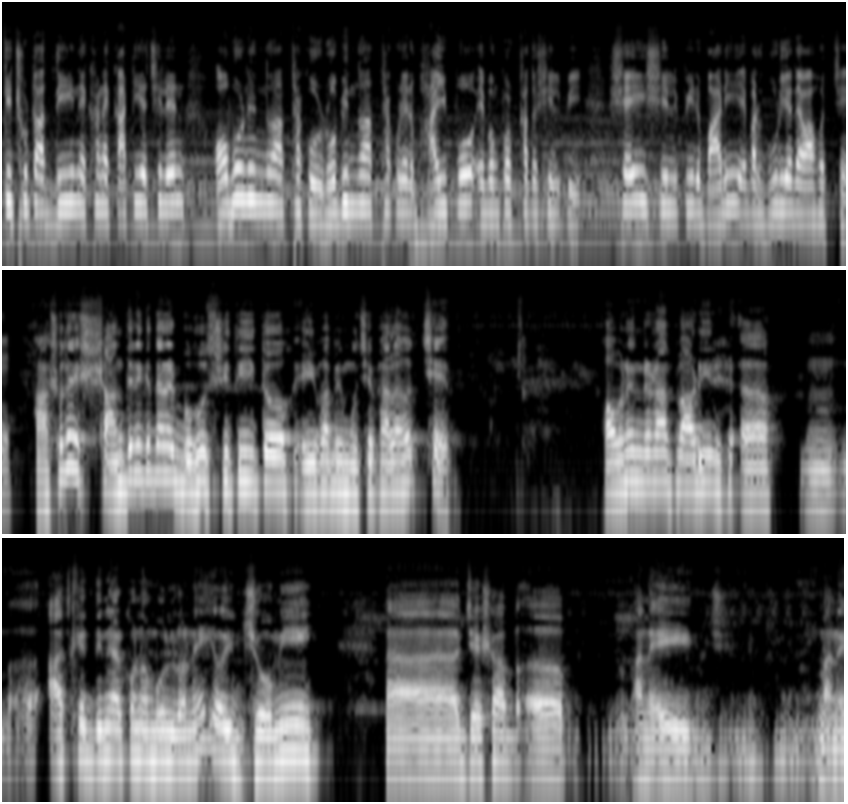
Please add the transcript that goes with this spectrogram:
কিছুটা দিন এখানে কাটিয়েছিলেন অবনীন্দ্রনাথ ঠাকুর, রবীন্দ্রনাথ ঠাকুরের ভাইপো এবং প্রখ্যাত শিল্পী। সেই শিল্পীর বাড়ি এবার গুড়িয়ে দেওয়া হচ্ছে। আসলে শান্তিনিকেতনের বহু স্মৃতি তো এইভাবে মুছে ফেলা হচ্ছে। অবনীন্দ্রনাথ বাড়ির আজকের দিনে আর কোনো মূল্য নেই। ওই জমি যেসব মানে এই মানে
